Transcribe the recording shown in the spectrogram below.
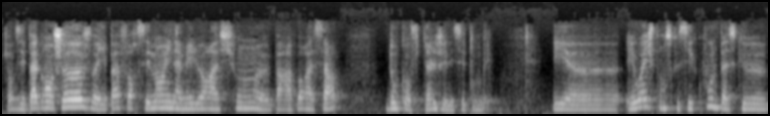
J'en faisais pas grand-chose, je voyais pas forcément une amélioration par rapport à ça. Donc au final, j'ai laissé tomber. Et, et, ouais, je pense que c'est cool parce que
